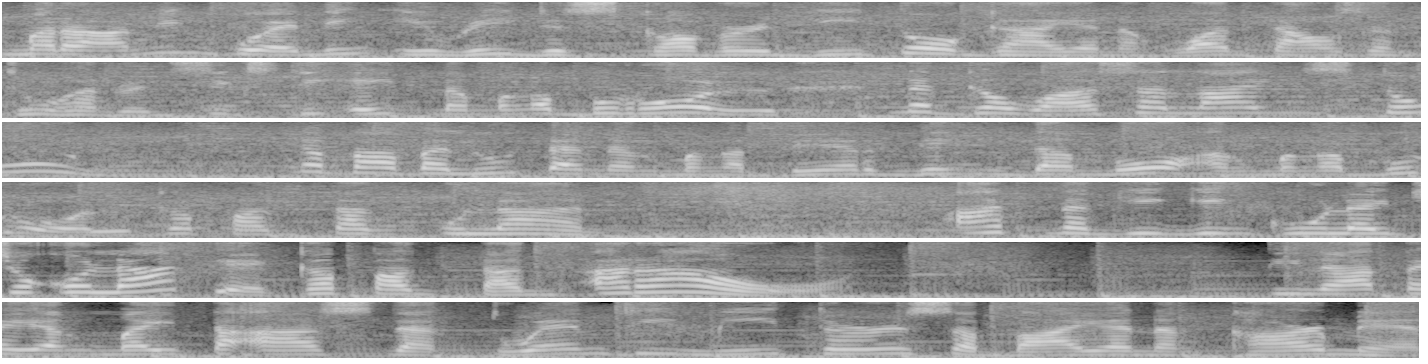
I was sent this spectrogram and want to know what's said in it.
Maraming pwedeng i-rediscover dito gaya ng 1,268 na mga burol na gawa sa limestone. Nababalutan ng mga berdeng damo ang mga burol kapag tag-ulan. At nagiging kulay tsokolate kapag tag-araw. Tinatayang may taas na 20 meters sa bayan ng Carmen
